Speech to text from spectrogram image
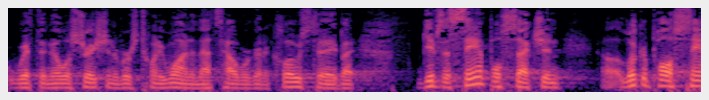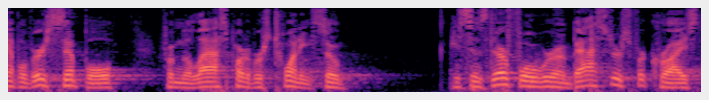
with an illustration of verse 21, and that's how we're going to close today. But gives a sample section. Uh, look at Paul's sample, very simple, from the last part of verse 20. So he says, Therefore, we're ambassadors for Christ,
